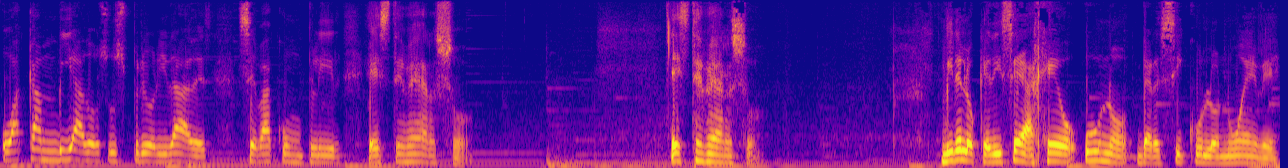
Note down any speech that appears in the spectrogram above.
o ha cambiado sus prioridades, se va a cumplir este verso. Este verso. Mire lo que dice Ageo 1, versículo 9.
